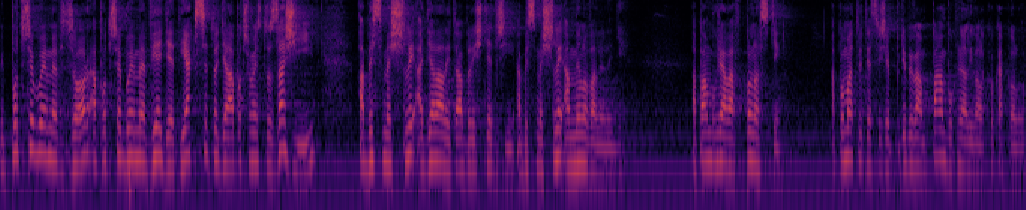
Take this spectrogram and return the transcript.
My potřebujeme vzor a potřebujeme vědět, jak se to dělá, potřebujeme to zažít, aby jsme šli a dělali to a byli štědří, aby jsme šli a milovali lidi. A Pán Bůh dává v plnosti. A pamatujte si, že kdyby vám Pán Bůh nalíval Coca-Colu,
